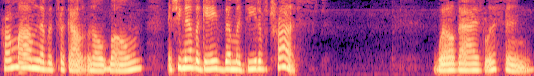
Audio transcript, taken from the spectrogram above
her mom never took out no loan and she never gave them a deed of trust. Well, guys, listen,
